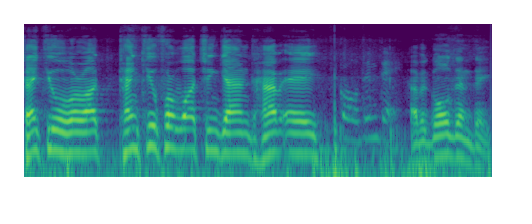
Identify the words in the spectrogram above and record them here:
Thank you for. Thank you for watching and have a Golden day. have a golden day.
